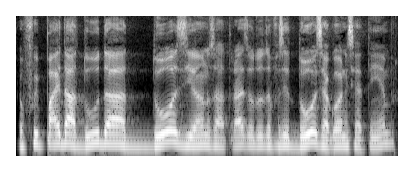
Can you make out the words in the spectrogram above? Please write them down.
Eu fui pai da Duda há 12 anos atrás, a Duda vai fazer 12 agora em setembro.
